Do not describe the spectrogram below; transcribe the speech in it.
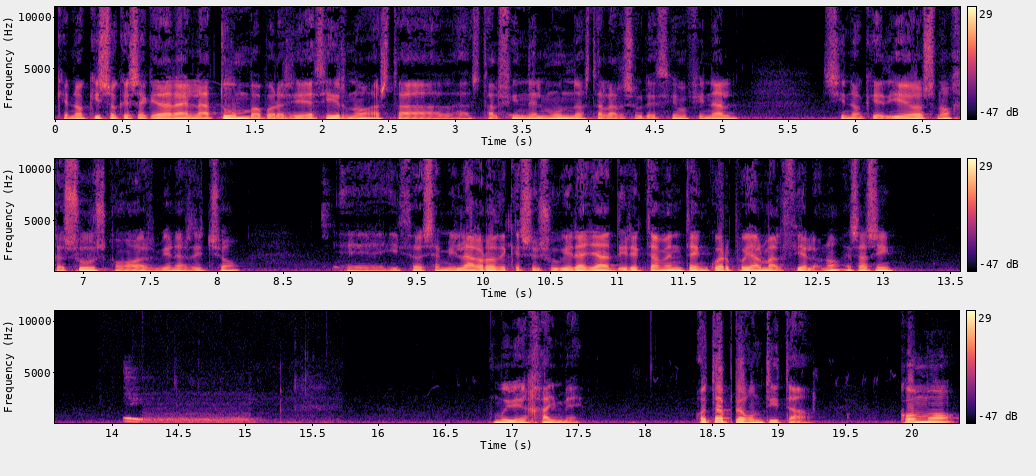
que no quiso que se quedara en la tumba, por así decir, ¿no? Hasta, hasta el fin del mundo, hasta la resurrección final, sino que Dios, ¿no? Jesús, como bien has dicho, eh, hizo ese milagro de que se subiera ya directamente en cuerpo y alma al cielo, ¿no? ¿Es así? Sí. Muy bien, Jaime. Otra preguntita. ¿Cómo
